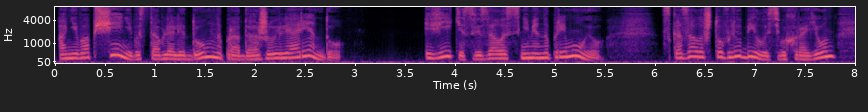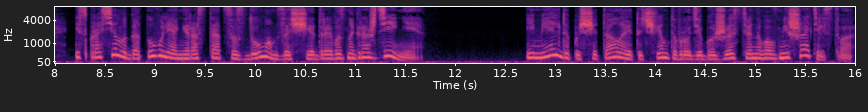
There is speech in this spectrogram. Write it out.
они вообще не выставляли дом на продажу или аренду. Вики связалась с ними напрямую, сказала, что влюбилась в их район и спросила, готовы ли они расстаться с домом за щедрое вознаграждение. Эмельда посчитала это чем-то вроде божественного вмешательства,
